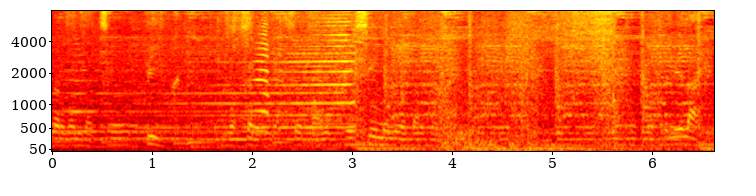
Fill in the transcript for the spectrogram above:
करवंदाचं पीक किंवा करवंदाचं बायो फेसिंग म्हणून आपण लागलेला आहे.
